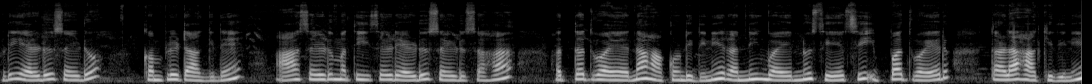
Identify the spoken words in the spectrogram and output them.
ನೋಡಿ, ಎರಡು ಸೈಡು ಕಂಪ್ಲೀಟ್ ಆಗಿದೆ. ಆ ಸೈಡು ಮತ್ತು ಈ ಸೈಡ್ ಎರಡು ಸೈಡು ಸಹ ಹತ್ತತ್ತು ವಯರ್ನ ಹಾಕ್ಕೊಂಡಿದ್ದೀನಿ ರನ್ನಿಂಗ್ ವಯರ್ನು ಸೇರಿಸಿ ಇಪ್ಪತ್ತು ವಯರ್ ತಳ ಹಾಕಿದ್ದೀನಿ.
